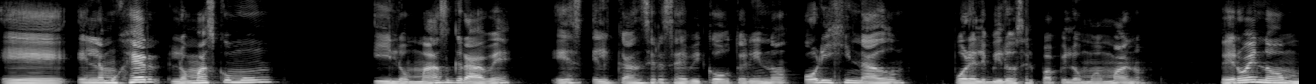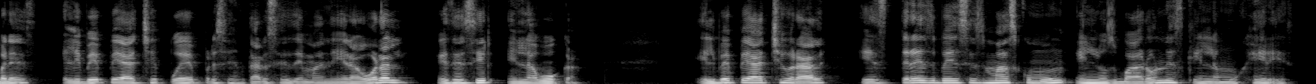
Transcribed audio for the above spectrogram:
eh, en la mujer lo más común y lo más grave es el cáncer cervicouterino originado por el virus del papiloma humano. Pero en hombres el BPH puede presentarse de manera oral, es decir, en la boca. El BPH oral es tres veces más común en los varones que en las mujeres.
